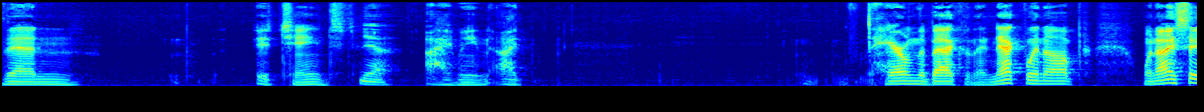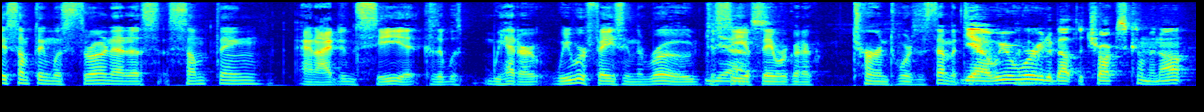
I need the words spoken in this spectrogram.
then it changed. Yeah, I mean, I hair on the back of their neck went up. When I say something was thrown at us, something, and I didn't see it because it was we had our we were facing the road to see if they were going to turn towards the cemetery. Yeah, we were worried about the trucks coming up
